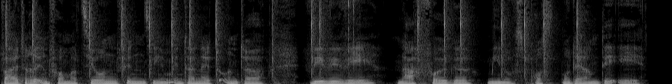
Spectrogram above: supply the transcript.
Weitere Informationen finden Sie im Internet unter www.nachfolge-postmodern.de.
